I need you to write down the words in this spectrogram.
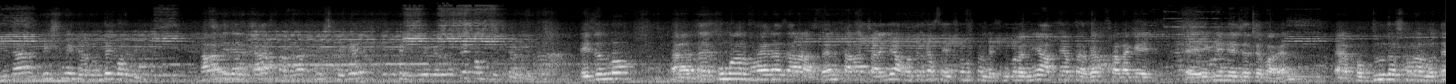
সেটা বিশ মিনিটের মধ্যে করে দিবে। সারাদিনের কাজ আমরা বিশ থেকে তিরিশ মিনিটের মধ্যে কমপ্লিট করে দেবো। এই জন্য আহ, কুমার ভাইরা যারা আছেন তারা চাইলে আমাদের কাছে এই সমস্ত মেশিনগুলো নিয়ে আপনি আপনার ব্যবসাটাকে এগিয়ে নিয়ে যেতে পারেন। খুব দ্রুত সময়ের মধ্যে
